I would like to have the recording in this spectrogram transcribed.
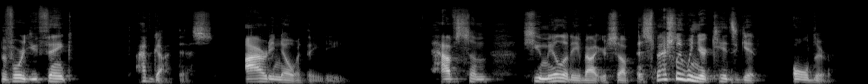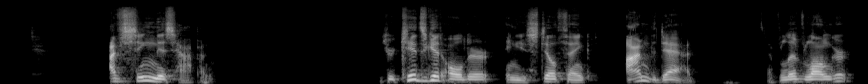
before you think, I've got this. I already know what they need. Have some humility about yourself, especially when your kids get older. I've seen this happen. Your kids get older and you still think, I'm the dad. I've lived longer,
